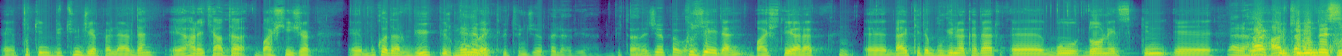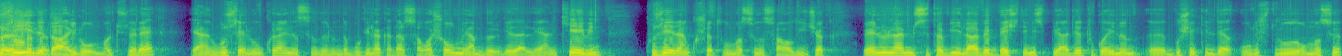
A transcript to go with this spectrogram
e, Putin bütün cephelerden e, harekata başlayacak. e, bu kadar büyük bir Ne kuvvet demek bütün cepheler yani? Bir tane cephe var. kuzeyden başlayarak e, belki de bugüne kadar e, bu Donetsk'in e, Yani Harkiv'in kuzeyi kadar. de dahil olmak üzere yani Rusya ile Ukrayna sınırında bugüne kadar savaş olmayan bölgelerle yani Kiev'in kuzeyden kuşatılmasını sağlayacak. Ve en önemlisi tabii ilave 5 deniz piyade tugayının e, bu şekilde oluşturuyor olması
